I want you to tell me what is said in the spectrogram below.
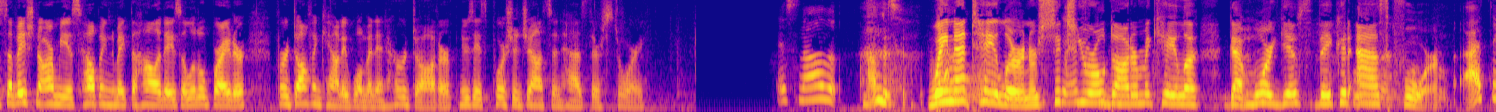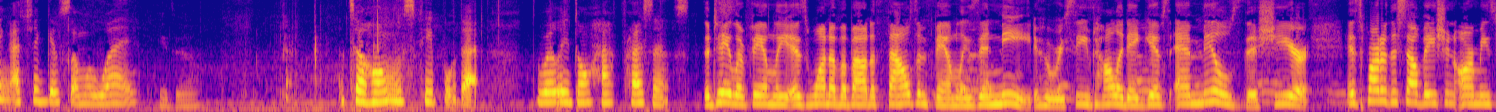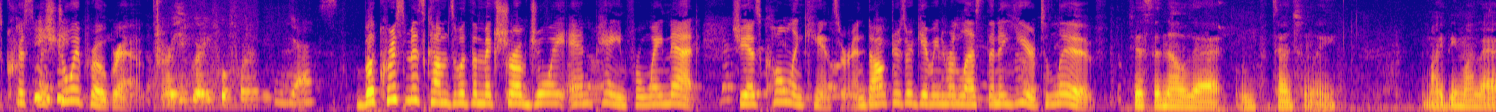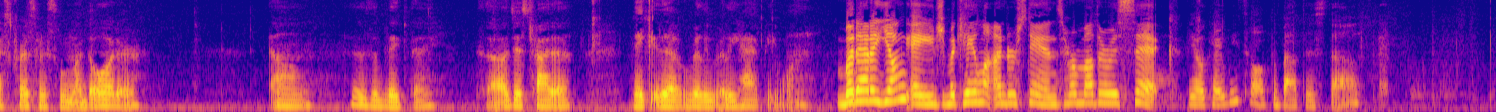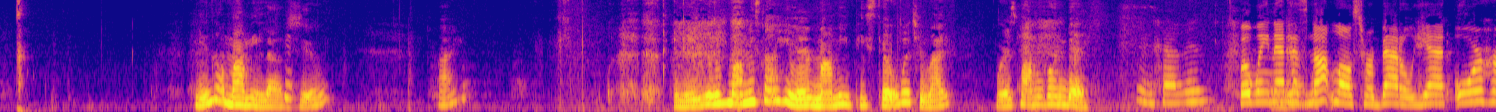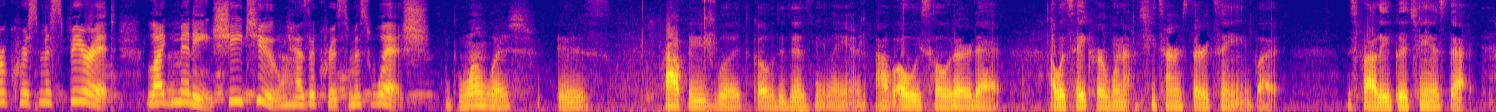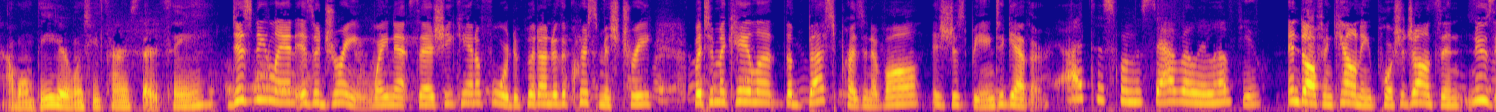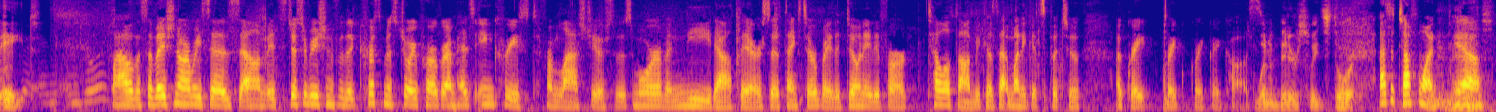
The Salvation Army is helping to make the holidays a little brighter for a Dauphin County woman and her daughter. News 8's Portia Johnson has their story. It's not. I'm Waynette Taylor and her six year old daughter Makayla got more gifts they could ask for. I think I should give some away You do. to homeless people that really don't have presents. The Taylor family is one of about a thousand families in need who received holiday gifts and meals this year. It's part of the Salvation Army's Christmas Joy program. Are you grateful for it? Yes. But Christmas comes with a mixture of joy and pain for Waynette. She has colon cancer, and doctors are giving her less than a year to live. Just to know that we potentially might be my last Christmas with my daughter. Um, it was a big thing. So I just try to make it a really, really happy one. But at a young age, Makayla understands her mother is sick. You okay? We talked about this stuff. You know mommy loves you, right? And even if mommy's not here, mommy be still with you, right? Where's mommy going to be? In heaven. But Waynette has not lost her battle yet or her Christmas spirit. Like Minnie, she too has a Christmas wish. The one wish is probably would go to Disneyland. I've always told her that I would take her when I, she turns 13, but it's probably a good chance that I won't be here when she turns 13. Disneyland is a dream. Waynette says she can't afford to put under the Christmas tree. But to Makayla, the best present of all is just being together. I just want to say I really love you. In Dauphin County, Portia Johnson, News 8. Wow, the Salvation Army says um, its distribution for the Christmas Joy program has increased from last year, so there's more of a need out there. So thanks to everybody that donated for our telethon because that money gets put to a great, great, great, great cause. What a bittersweet story. That's a tough one. That yeah. is.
